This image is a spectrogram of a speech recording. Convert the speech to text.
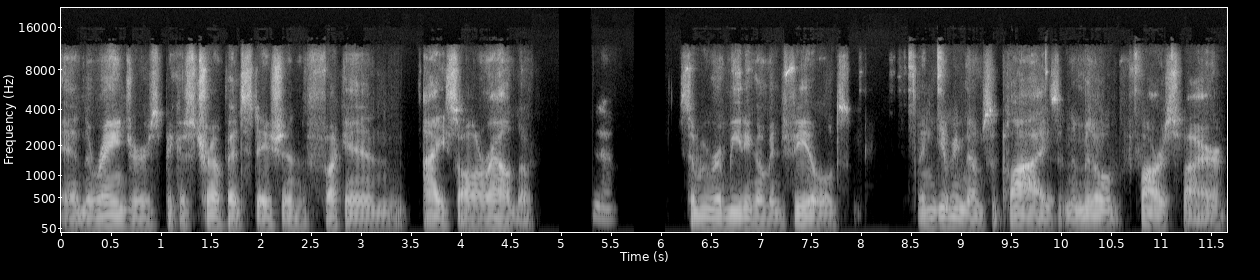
and the Rangers because Trump had stationed fucking ice all around them. Yeah. So we were meeting them in fields and giving them supplies in the middle of forest fire.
